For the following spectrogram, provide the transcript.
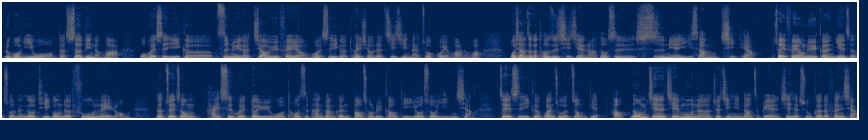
如果以我的设定的话，我会是一个子女的教育费用或者是一个退休的基金来做规划的话，我想这个投资期间啊，都是十年以上起跳，所以费用率跟业者所能够提供的服务内容。那最终还是会对于我投资判断跟报酬率高低有所影响，这也是一个关注的重点。好，那我们今天的节目呢，就进行到这边，谢谢鼠哥的分享。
